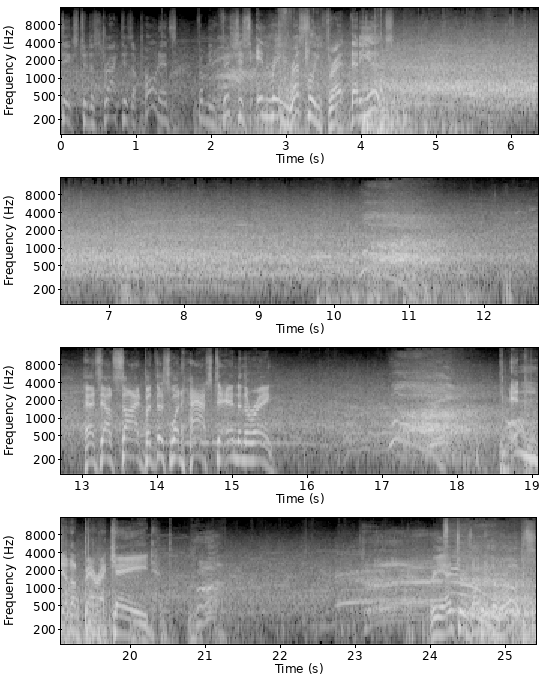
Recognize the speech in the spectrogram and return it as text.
tactics to distract his opponents from the vicious in-ring wrestling threat that he is. Heads outside, but this one has to end in the ring. Into the barricade. Re-enters under the ropes.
